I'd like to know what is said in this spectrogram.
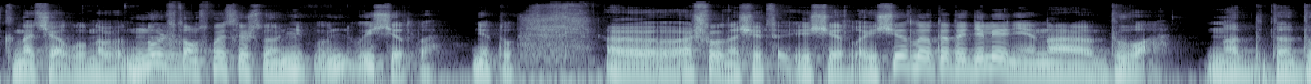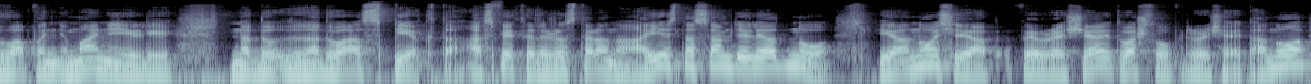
к началу. Нуль да. в том смысле, что исчезло, нету. Э, а что значит исчезло? Исчезло вот это деление на два на, на два понимания или на, на два аспекта. Аспект – это же сторона. А есть на самом деле одно. И оно себя превращает во что превращает? Оно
